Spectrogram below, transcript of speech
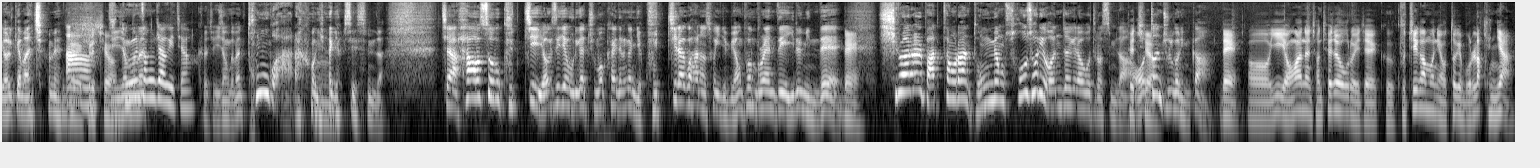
10개 만점에 아, 그렇죠. 이 정도면- 성적이죠. 그렇죠. 이 정도면 통과라고 이야기할 수 있습니다. 자, 하우스 오브 구찌. 여기서 이제 우리가 주목해야 되는 건 이제 구찌라고 하는 소위 이제 명품 브랜드의 이름인데 네, 실화를 바탕으로 한 동명 소설이 원작이라고 들었습니다. 그렇죠. 어떤 줄거리입니까? 네, 어, 이 영화는 전체적으로 이제 그 구찌 가문이 어떻게 몰락했냐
